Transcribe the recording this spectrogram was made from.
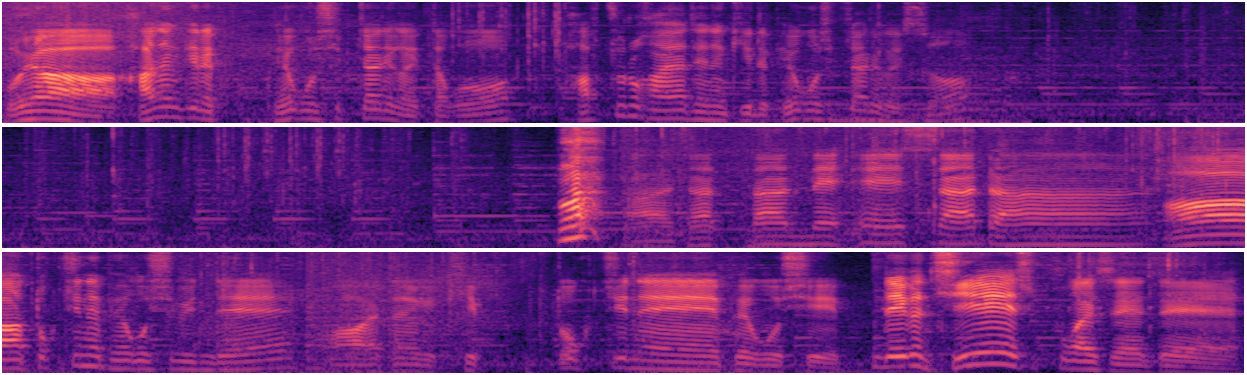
뭐야, 가는 길에 150짜리가 있다고? 밥 주러 가야 되는 길에 150짜리가 있어? 찾았다 내 사랑 아 똑진에 150인데 아 일단 여기 킵 똑진에 150 근데 이건 지혜의 스프가 있어야 돼.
